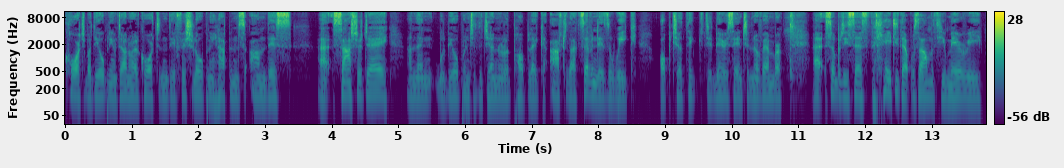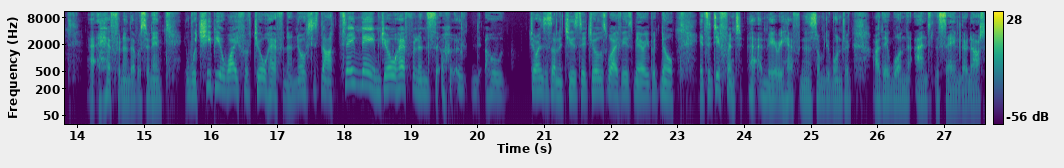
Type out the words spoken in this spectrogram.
Court about the opening of Doneraile Court, and the official opening happens on this uh, Saturday and then will be open to the general public after that, seven days a week. Up to, I think, did Mary say until November? Uh, somebody says the lady that was on with you, Mary uh, Heffernan, that was her name. Would she be a wife of Joe Heffernan? No, she's not. Same name, Joe Heffernan's, who joins us on a Tuesday. Joe's wife is Mary, but no, it's a different uh, Mary Heffernan. Somebody wondering, are they one and the same? They're not.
